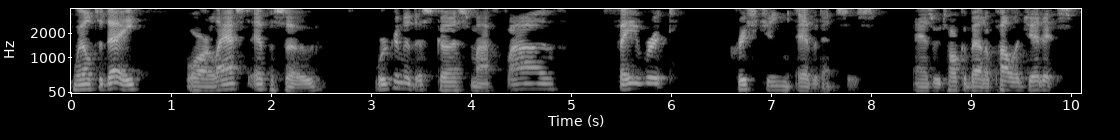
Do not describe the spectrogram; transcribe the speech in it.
Well, today, for our last episode, we're going to discuss my five favorite Christian evidences as we talk about apologetics,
